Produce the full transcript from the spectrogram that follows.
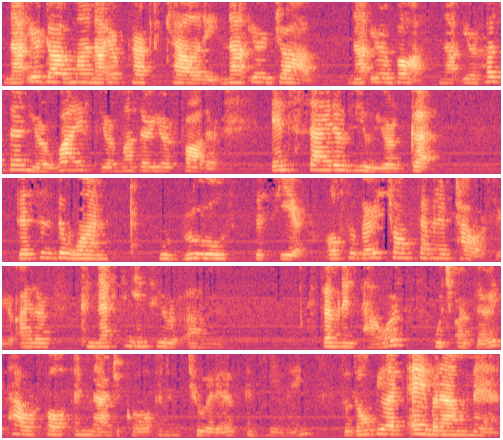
Not your dogma, not your practicality, not your job, not your boss, not your husband, your wife, your mother, your father. Inside of you, your gut. This is the one who rules this year. Also, very strong feminine power. So you're either connecting into your um, feminine powers, which are very powerful and magical and intuitive and healing. So don't be like, hey, but I'm a man.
